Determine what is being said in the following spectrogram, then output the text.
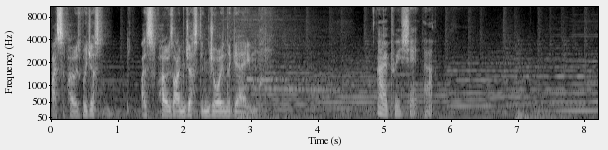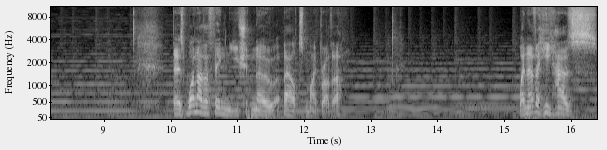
I suppose we're just. I suppose I'm just enjoying the game. I appreciate that. There's one other thing you should know about my brother. Whenever he has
